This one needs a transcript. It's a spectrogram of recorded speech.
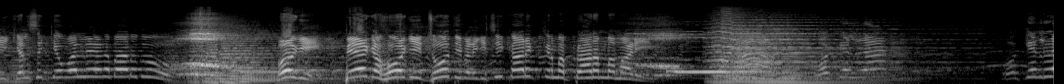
ಈ ಕೆಲಸಕ್ಕೆ ಒಲ್ಲೆ ಅನ್ನಬಾರದು. ಹೋಗಿ ಬೇಗ ಹೋಗಿ ಜ್ಯೋತಿ ಬೆಳಗಿಸಿ ಕಾರ್ಯಕ್ರಮ ಪ್ರಾರಂಭ ಮಾಡಿ. ವಕೀಲ್ರ ವಕೀಲ್ರ.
